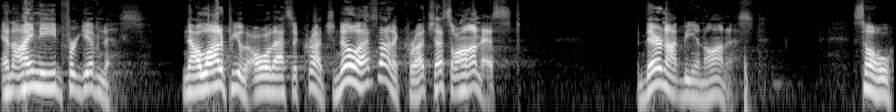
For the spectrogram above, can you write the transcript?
and I need forgiveness. Now, a lot of people, oh, that's a crutch. No, that's not a crutch. That's honest. And they're not being honest. So,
